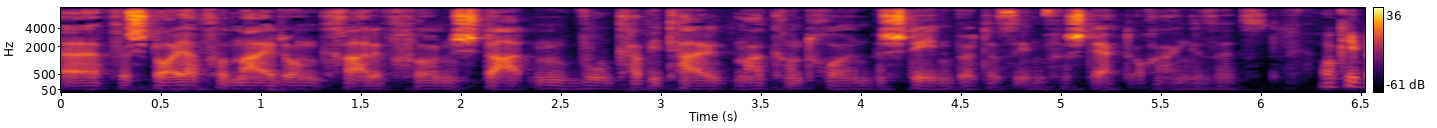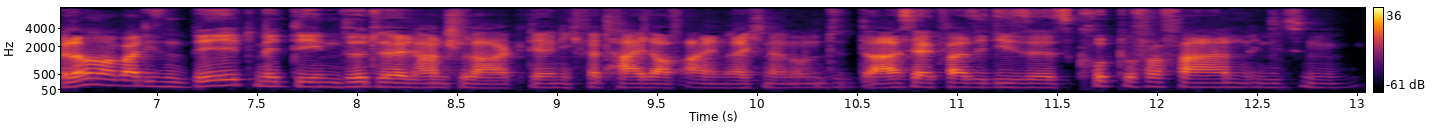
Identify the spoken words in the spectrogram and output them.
äh, für Steuervermeidung, gerade von Staaten, wo Kapitalmarktkontrollen bestehen, wird das eben verstärkt auch eingesetzt. Okay, bleiben wir mal bei diesem Bild mit dem virtuellen virtuellen Handschlag, den ich verteile auf allen Rechnern. Und da ist ja quasi dieses Kryptoverfahren in diesem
